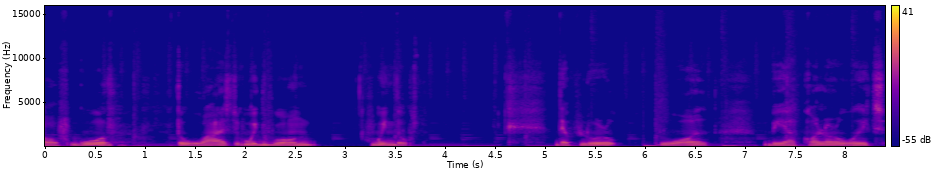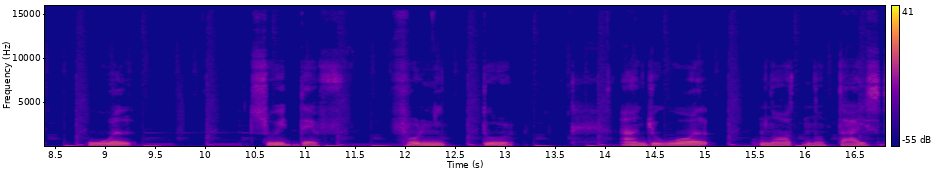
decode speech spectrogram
of wood to wash with one windows. The floor will be a color which will suit the furniture and you will not notice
